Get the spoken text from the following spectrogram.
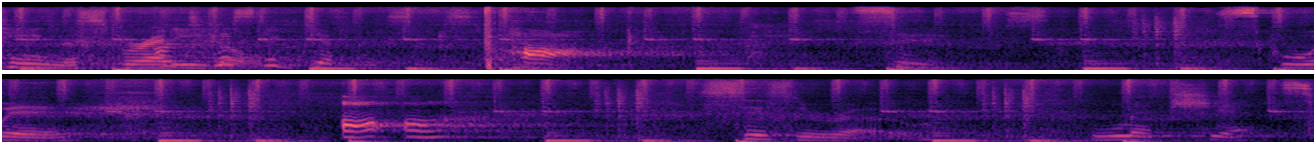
17, the spread Artistic eagle. Artistic differences. Pop. Squish. Uh-uh. Cicero. Lipschitz.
